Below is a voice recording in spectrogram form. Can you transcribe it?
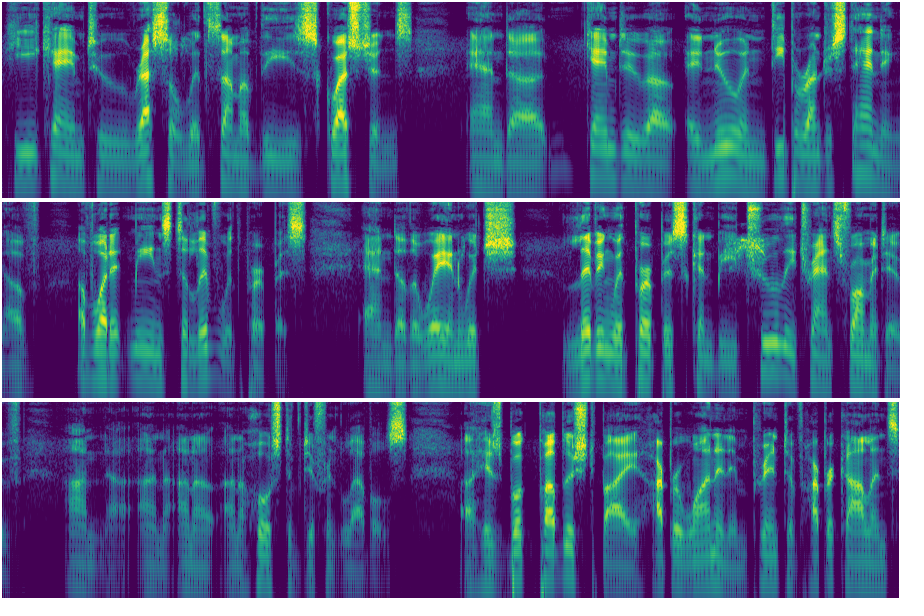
he came to wrestle with some of these questions and uh, came to a, uh, a, new and deeper understanding of, of what it means to live with purpose and uh, the way in which living with purpose can be truly transformative on, uh, on, on, a, on a host of different levels. Uh, his book, published by HarperOne, an imprint of HarperCollins,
